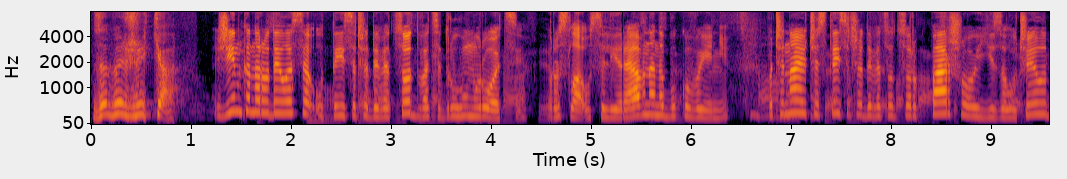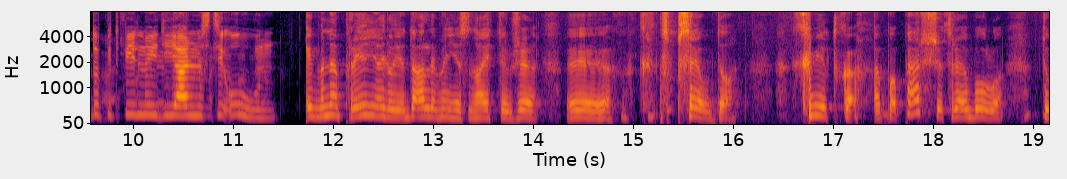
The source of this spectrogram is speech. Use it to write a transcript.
за життя. Жінка народилася у 1922 році. Росла у селі Ревне на Буковині. Починаючи з 1941-го, її залучили до підпільної діяльності ОУН. І мене прийняли дали мені, знаєте, вже е, псевдо. Квітка. По-перше, треба було, то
